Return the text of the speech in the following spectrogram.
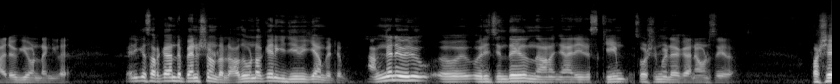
ആരോഗ്യം ഉണ്ടെങ്കിൽ എനിക്ക് സർക്കാരിന്റെ പെൻഷൻ ഉണ്ടല്ലോ അതുകൊണ്ടൊക്കെ എനിക്ക് ജീവിക്കാൻ പറ്റും. അങ്ങനെ ഒരു ഒരു ചിന്തയിൽ നിന്നാണ് ഞാൻ ഈ ഒരു സ്കീം സോഷ്യൽ മീഡിയയൊക്കെ അനൗൺസ് ചെയ്തത്. പക്ഷേ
